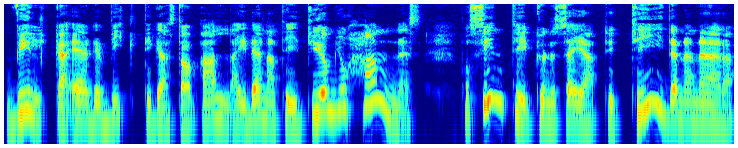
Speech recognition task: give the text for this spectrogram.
Vilka är det viktigaste av alla i denna tid? Ty om Johannes på sin tid kunde säga ty tiden är nära,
